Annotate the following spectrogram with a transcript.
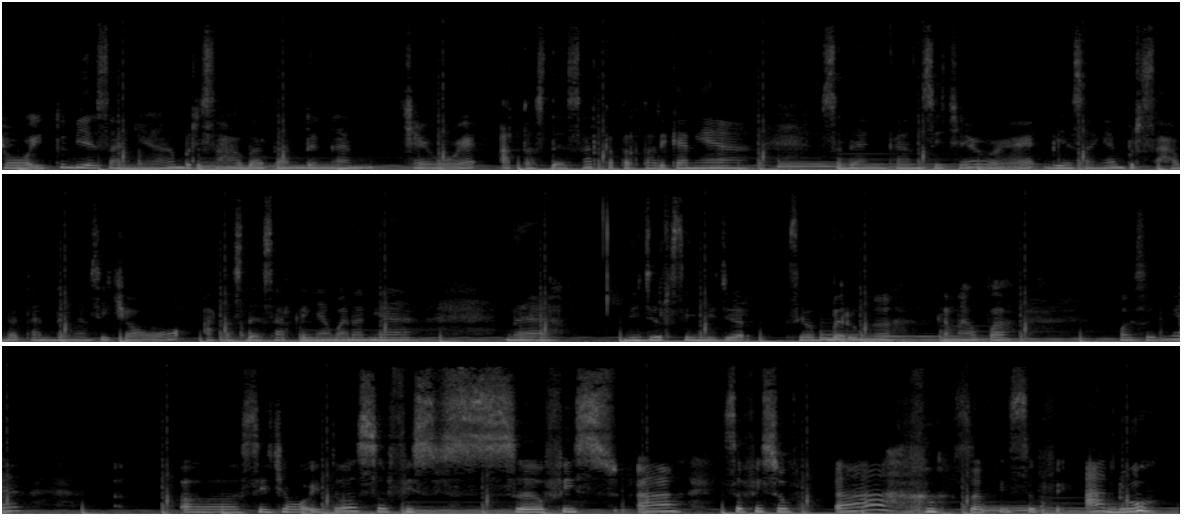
cowok itu biasanya bersahabatan dengan cewek atas dasar ketertarikannya. Sedangkan si cewek biasanya bersahabatan dengan si cowok atas dasar kenyamanannya. Nah jujur sih jujur. Silvi baru ngeh? Kenapa? Maksudnya uh, si cowok itu sevis sevis ah ah sevis sevis aduh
